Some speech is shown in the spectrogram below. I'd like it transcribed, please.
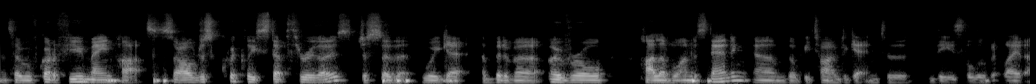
And so we've got a few main parts. So I'll just quickly step through those just so that we get a bit of an overall high level understanding. Um, there'll be time to get into these a little bit later.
